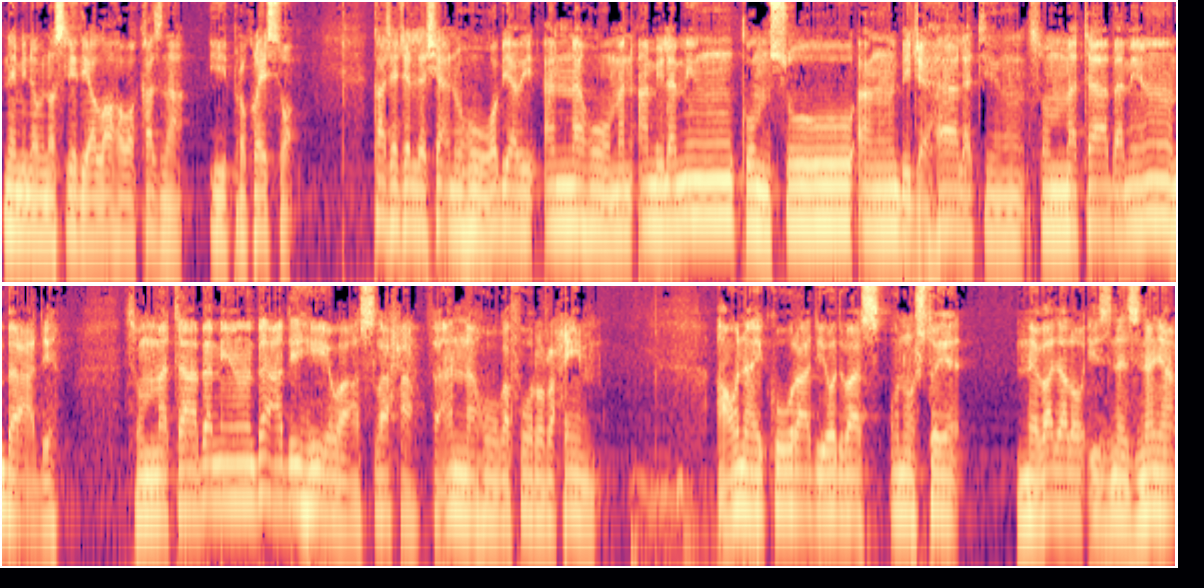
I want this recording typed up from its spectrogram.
neminovno slijedi Allahova kazna i proklestvo kaže Jelle še'nuhu u objavi annahu man amila minkum su'an bi jahalatin thumma taba min ba'dih ثم تاب من بعده وأصلح فأنه غفور رحيم a onaj ko uradi od vas ono što je nevaljalo iz neznanja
